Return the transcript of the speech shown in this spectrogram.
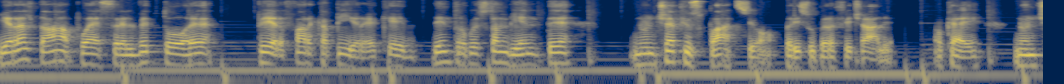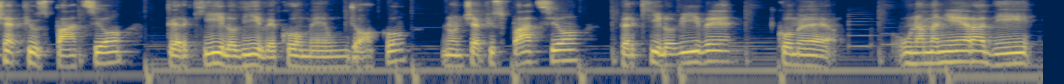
in realtà può essere il vettore per far capire che dentro questo ambiente non c'è più spazio per i superficiali, ok? Non c'è più spazio per chi lo vive come un gioco, non c'è più spazio per chi lo vive come una maniera di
